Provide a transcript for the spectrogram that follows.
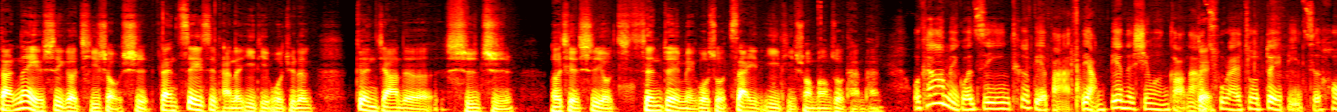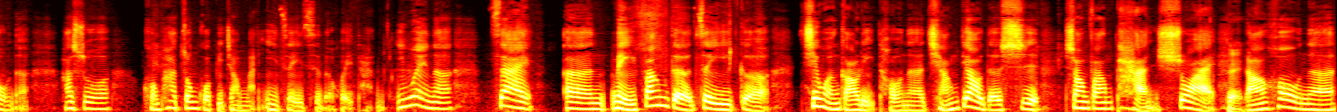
但那也是一个起手式。但这一次谈的议题，我觉得更加的实质，而且是有针对美国所在意的议题，双方做谈判。我看到美国之音特别把两边的新闻稿拿出来做对比之后呢，他说恐怕中国比较满意这一次的会谈，因为呢，在呃美方的这一个新闻稿里头呢，强调的是双方坦率，对，然后呢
